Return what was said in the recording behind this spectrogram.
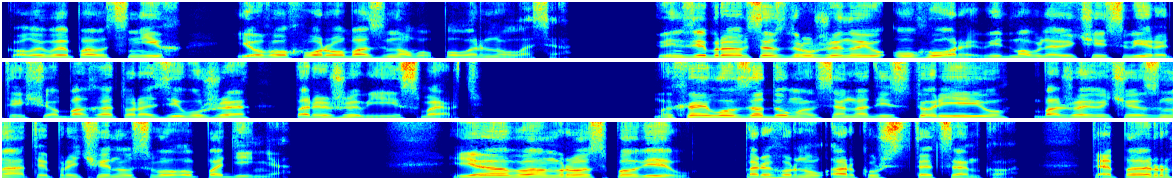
Коли випав сніг, його хвороба знову повернулася. Він зібрався з дружиною у гори, відмовляючись вірити, що багато разів уже пережив її смерть. Михайло задумався над історією, бажаючи знати причину свого падіння. Я вам розповів, перегорнув аркуш Стеценко. Тепер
